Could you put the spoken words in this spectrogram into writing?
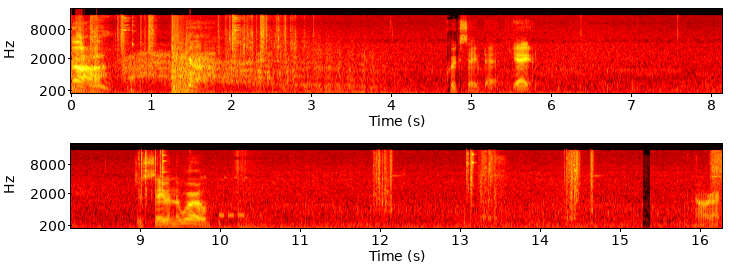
Ah! Quick save that. Yeah. Just saving the world. Alright.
